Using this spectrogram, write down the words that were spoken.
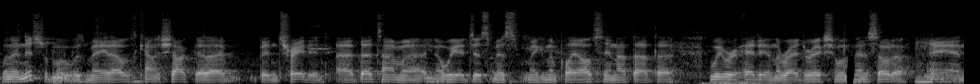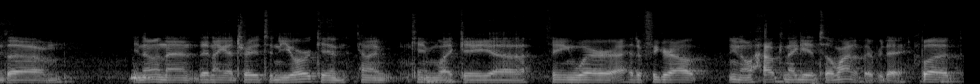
When the initial move was made, I was kind of shocked that I'd been traded. At that time, uh, you know, we had just missed making the playoffs, and I thought that we were headed in the right direction with Minnesota. Mm-hmm. And um, you know, and then then I got traded to New York, and kind of came like a uh, thing where I had to figure out, you know, how can I get into the lineup every day. But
